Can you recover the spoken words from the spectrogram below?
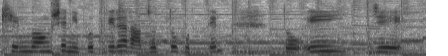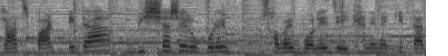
খেন বংশে নিপত্তিরা রাজত্ব করতেন। তো এই যে রাজপাট, এটা বিশ্বাসের উপরে সবাই বলে যে এখানে নাকি তার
